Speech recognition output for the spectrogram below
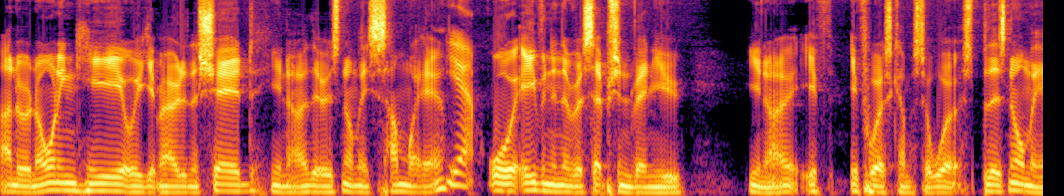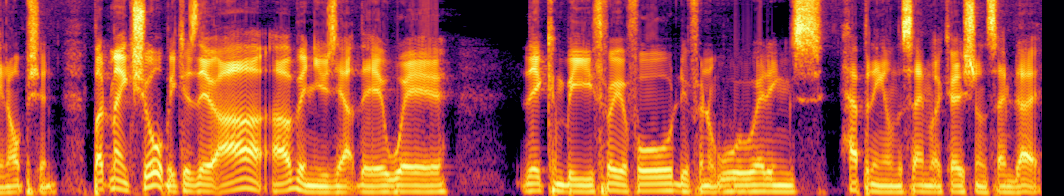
under an awning here or you get married in the shed. You know, there is normally somewhere. Yeah. Or even in the reception venue, you know, if, if worst comes to worst. But there's normally an option. But make sure because there are, are venues out there where there can be three or four different weddings happening on the same location on the same day.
